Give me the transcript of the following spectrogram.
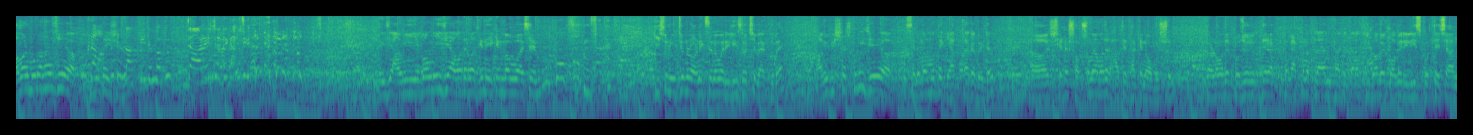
আমার মনে হয় যে আহ, অভিনেতা হিসেবে এই যে আমি এবং এই যে আমাদের মাঝখানে একেন বাবু আছেন কিছু লোকজনের অনেক সিনেমা রিলিজ হচ্ছে ব্যাক টু ব্যাক আমি বিশ্বাস করি যে সিনেমার মধ্যে গ্যাপ থাকা বেটার সেটা সবসময় আমাদের হাতে থাকে না অবশ্যই। কারণ আমাদের প্রযোজকদের এক- একখানা প্ল্যান থাকে, তারা কীভাবে, কবে রিলিজ করতে চান।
